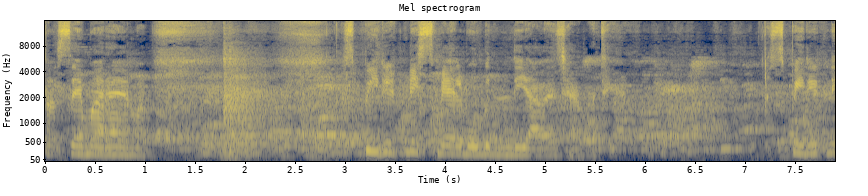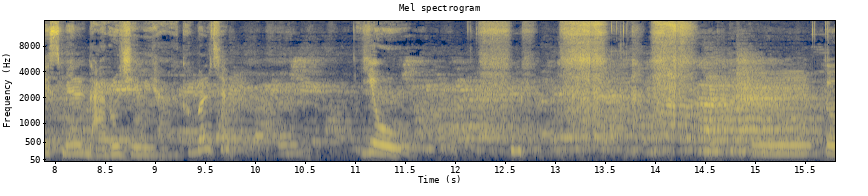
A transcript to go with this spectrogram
થશે મારા એમાં. સ્પિરિટની સ્મેલ બહુ ગંદી આવે છે એમાંથી સ્પિરિટની સ્મેલ દારૂ જેવી આવે, ખબર છે? યો તો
